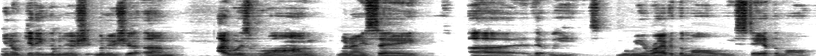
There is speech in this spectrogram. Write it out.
you know, getting the minutia. minutia um, I was wrong when I say uh, that we, when we arrive at the mall, we stay at the mall.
